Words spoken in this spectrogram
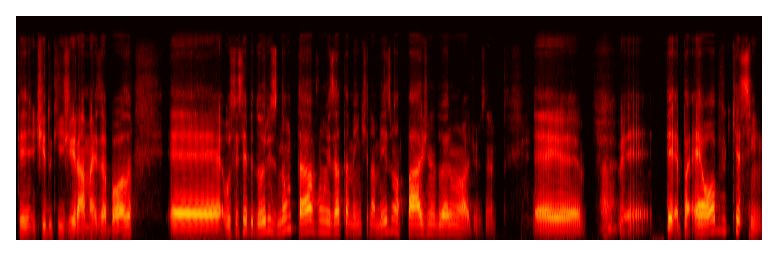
ter tido que girar mais a bola, é, os recebedores não estavam exatamente na mesma página do Aaron Rodgers, né? É, Ah, é, é óbvio que assim,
